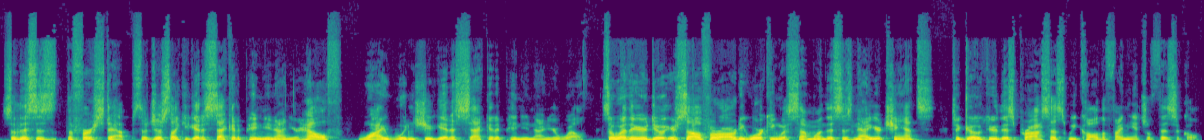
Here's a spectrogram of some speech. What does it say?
So this is the first step. So just like you get a second opinion on your health, why wouldn't you get a second opinion on your wealth? So whether you're do it yourself or already working with someone, this is now your chance to go through this process we call the financial physical.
